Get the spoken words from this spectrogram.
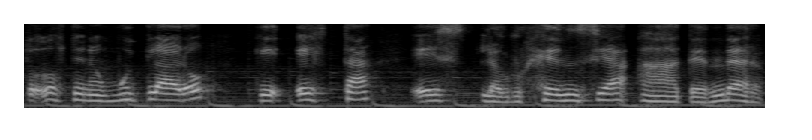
todos tienen muy claro que esta es la urgencia a atender.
